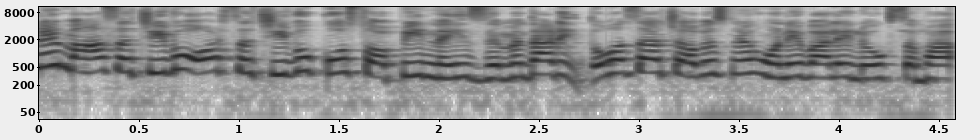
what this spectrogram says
ने महासचिवों और सचिवों को सौंपी नई ज़िम्मेदारी। 2024 में होने वाले लोकसभा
